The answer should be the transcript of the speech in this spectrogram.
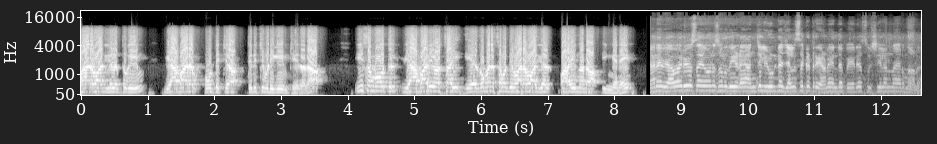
ഭാരവാഹികൾ എത്തുകയും വ്യാപാരം പൂട്ടിച്ച് തിരിച്ചുവിടുകയും ചെയ്തത്. ഈ സംഭവത്തിൽ വ്യാപാരി വ്യവസായി ഏകോപന സമിതി ഭാരവാഹികൾ പറയുന്നത് ഇങ്ങനെ. ഞാൻ വ്യാപാരി വ്യവസായ സമിതിയുടെ അഞ്ചൽ യൂണിറ്റ് ജനറൽ സെക്രട്ടറിയാണ്. എന്റെ പേര് സുശീലൻ നായർ എന്നാണ്.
